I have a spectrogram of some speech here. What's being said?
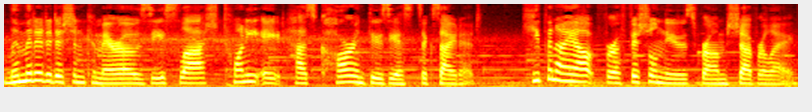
limited edition Camaro Z slash 28 has car enthusiasts excited. Keep an eye out for official news from Chevrolet.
